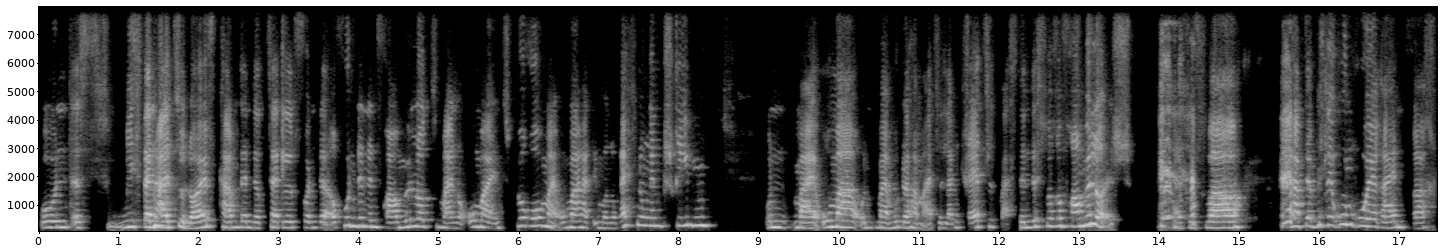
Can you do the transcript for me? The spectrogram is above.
Und es, wie es dann halt so läuft, kam dann der Zettel von der erfundenen Frau Müller zu meiner Oma ins Büro. Meine Oma hat immer nur Rechnungen geschrieben. Und meine Oma und meine Mutter haben also lang gerätselt, was denn das für eine Frau Müller ist. Also es war, ich habe da ein bisschen Unruhe reingebracht.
